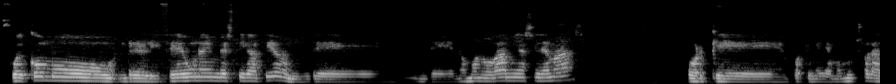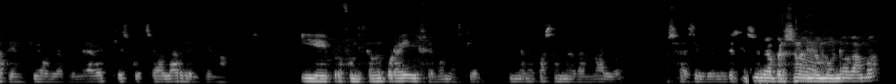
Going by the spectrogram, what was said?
fue como realicé una investigación de, de no monogamias y demás, porque, porque me llamó mucho la atención la primera vez que escuché hablar del tema. Y profundizando por ahí dije, bueno, es que no me pasa nada malo. O sea, simplemente es que soy una persona no monógama.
